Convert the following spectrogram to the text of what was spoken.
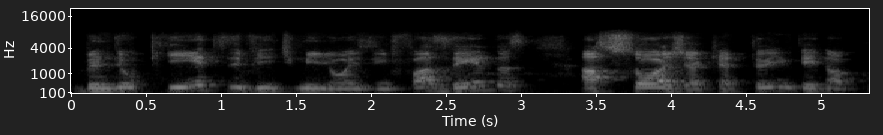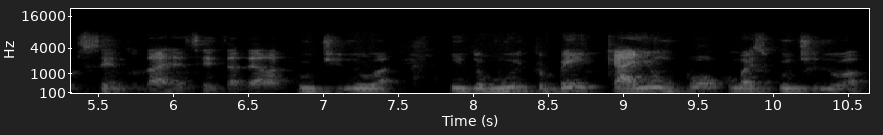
vendeu 520 milhões em fazendas, a soja, que é 39% da receita dela, continua indo muito bem, caiu um pouco, mas continua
